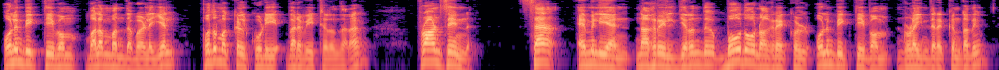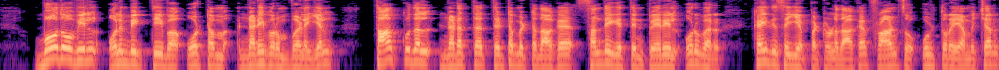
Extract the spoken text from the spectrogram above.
ஒலிம்பிக் தீபம் வலம் வந்த வேளையில் பொதுமக்கள் கூடி வரவேற்றிருந்தனர். பிரான்சின் ச எமிலியன் நகரில் இருந்து போதோ நகருக்குள் ஒலிம்பிக் தீபம் நுழைந்திருக்கின்றது. போதோவில் ஒலிம்பிக் தீப ஓட்டம் நடைபெறும் வேளையில் தாக்குதல் நடத்த திட்டமிட்டதாக சந்தேகத்தின் பேரில் ஒருவர் கைது செய்யப்பட்டுள்ளதாக பிரான்ஸ் உள்துறை அமைச்சர்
